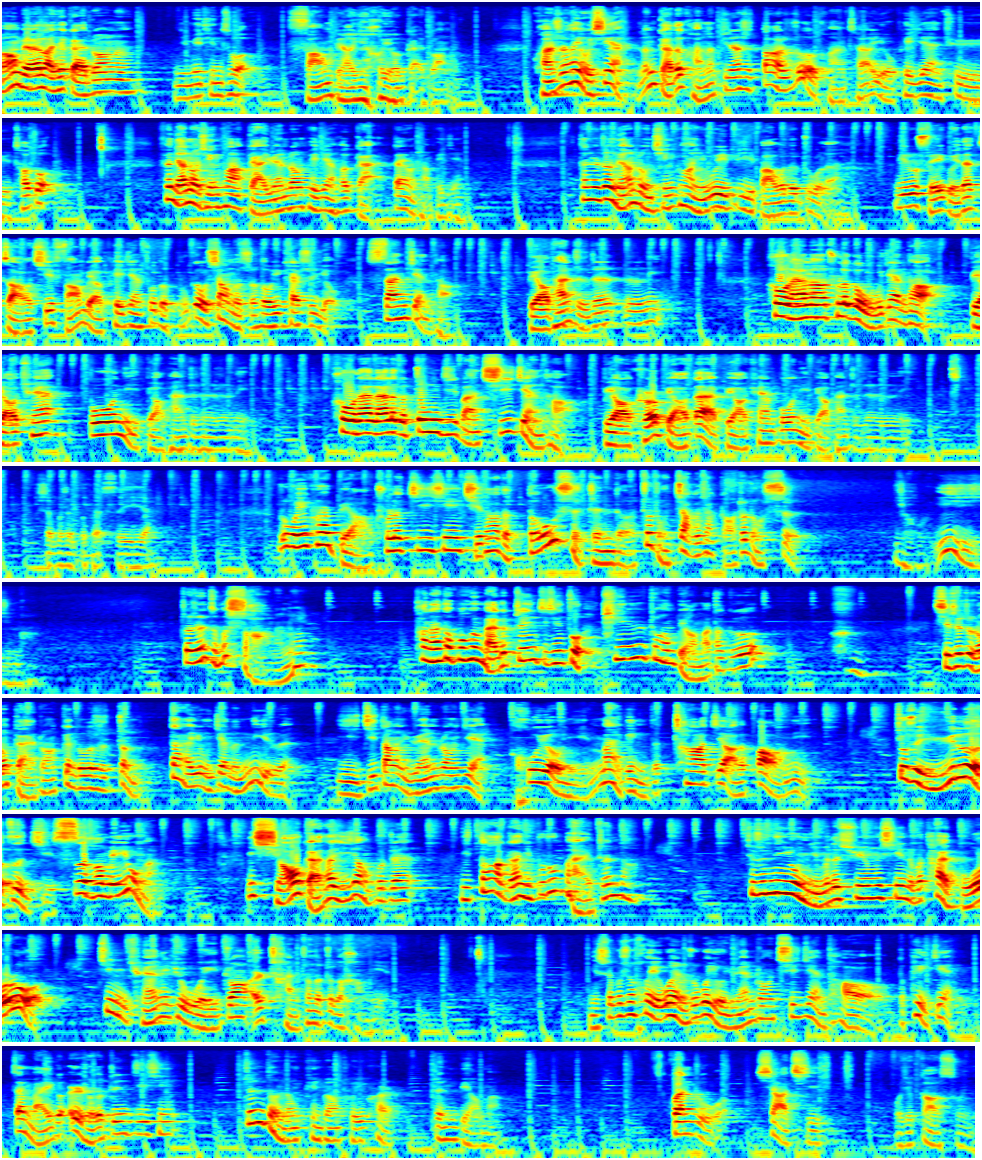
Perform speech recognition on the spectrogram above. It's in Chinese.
仿表有哪些改装呢？你没听错，仿表也会有改装的。款式很有限，能改的款呢，必然是大热款才有配件去操作。分两种情况：改原装配件和改代用厂配件。但是这两种情况你未必把握得住了。例如水鬼在早期仿表配件做的不够像的时候，一开始有三件套，表盘、指针、日历。后来呢，出了个五件套，表圈、玻璃、表盘、指针、日历。后来来了个中级版七件套，表壳、表带、表圈、玻璃、表盘、指针、日历，是不是不可思议呀？如果一块表除了机芯，其他的都是真的，这种价格下搞这种事。有意义吗？这人怎么傻了呢？他难道不会买个真机芯做拼装表吗，大哥？哼，其实这种改装更多的是挣代用件的利润，以及当原装件忽悠你卖给你的差价的暴利，就是娱乐自己，丝毫没用啊！你小改它一样不真，你大改你不如买真的。就是利用你们的虚荣心怎么太薄弱，尽全力去伪装而产生的这个行业。你是不是会问，如果有原装七件套的配件，再买一个二手的真机芯，真的能拼装出一块真表吗？关注我，下期我就告诉你。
